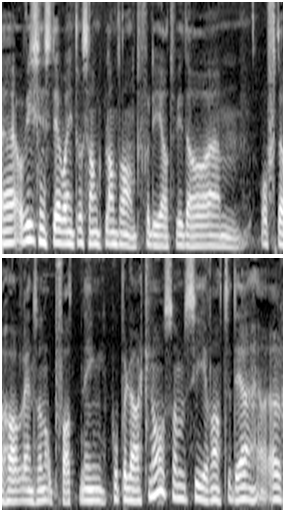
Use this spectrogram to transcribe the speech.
Eh, og vi syns det var interessant bl.a. fordi at vi da eh, ofte har en sånn oppfatning populært nå som sier at det er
